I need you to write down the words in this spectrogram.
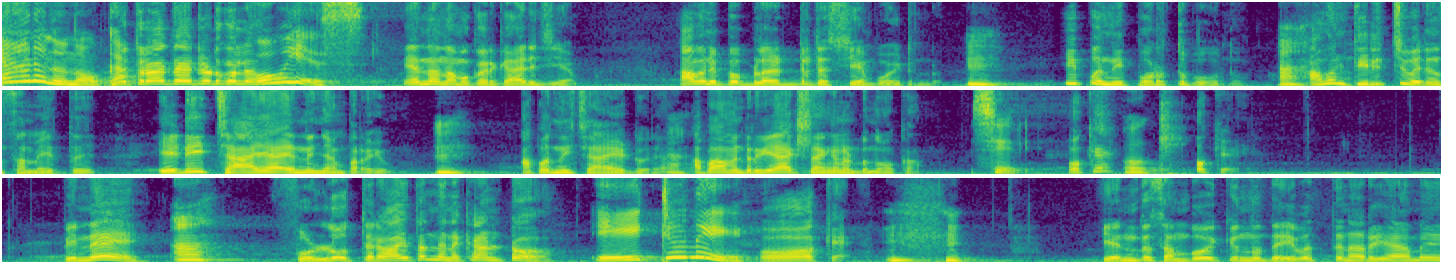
ഞാനൊന്ന് നോക്കാം. ഉത്തരവാദിത്തം ഏറ്റെടുക്കല്ലോ ഓ യെസ്. എന്നാ നമുക്കൊരു കാര്യം ചെയ്യാം. അവൻ അവനിപ്പോ ബ്ലഡ് ടെസ്റ്റ് ചെയ്യാൻ പോയിട്ടുണ്ട്. ഇപ്പൊ നീ പുറത്തു പോകുന്നു. അവൻ തിരിച്ചു വരുന്ന സമയത്ത് എടി ചായ എന്ന് ഞാൻ പറയും. അപ്പൊ നീ ചായ ഇട്ടു അപ്പൊ അവന്റെ റിയാക്ഷൻ എങ്ങനെ ഉണ്ട് നോക്കാം. ശരി. ഓക്കെ? ഓക്കെ. പിന്നെ ഫുള്ള് ഉത്തരവാദിത്തം നിനക്കാണ് കേട്ടോ ഏറ്റു ഓക്കെ. എന്ത് സംഭവിക്കുന്നു ദൈവത്തിനറിയാമേ?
